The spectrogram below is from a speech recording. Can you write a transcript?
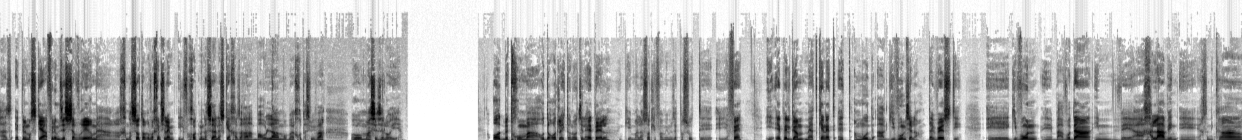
אז אפל משקיעה אפילו אם זה שבריר מההכנסות הרווחים שלהם היא לפחות מנסה להשקיע חזרה בעולם או באיכות הסביבה או מה שזה לא יהיה. עוד בתחום ההודעות לעיתונות של אפל כי מה לעשות לפעמים זה פשוט אה, יפה. אפל גם מעדכנת את עמוד הגיוון שלה diversity אה, גיוון אה, בעבודה עם והכלה ואיך זה נקרא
